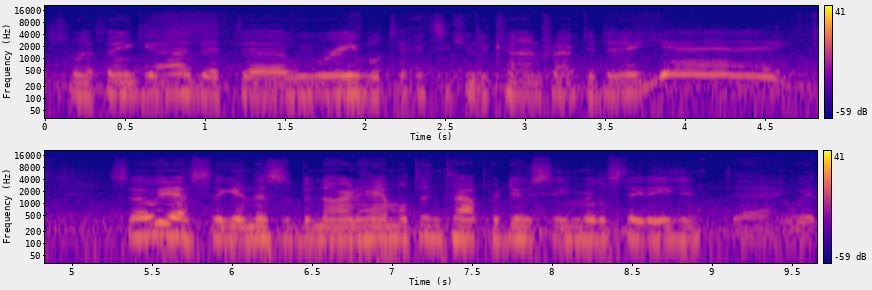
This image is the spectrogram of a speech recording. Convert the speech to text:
just want to thank God that uh, we were able to execute a contract today. Yay! So, yes, again, this is Bernard Hamilton, top producing real estate agent uh, with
